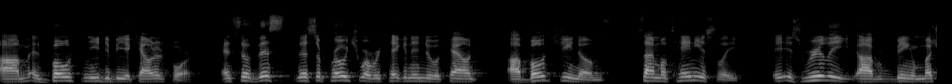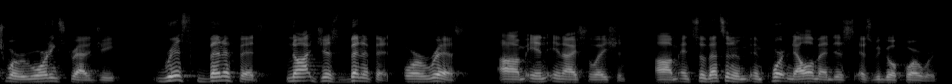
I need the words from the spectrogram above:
um, and both need to be accounted for. And so this, this approach where we're taking into account uh, both genomes simultaneously is really uh, being a much more rewarding strategy. Risk benefit, not just benefit or risk um, in, in isolation. Um, and so that's an important element as, as we go forward.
